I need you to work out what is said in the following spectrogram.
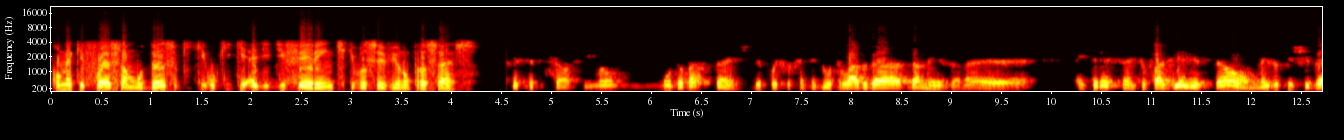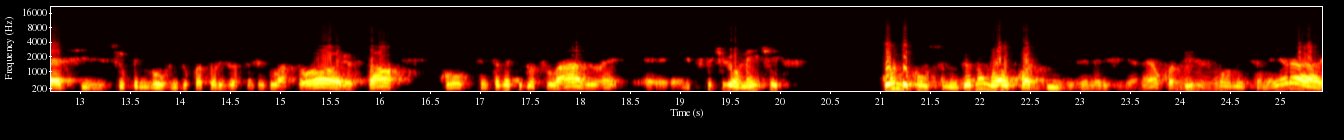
Como é que foi essa mudança? O que, o que é de diferente que você viu no processo? A percepção assim, mudou bastante depois que eu sentei do outro lado da, da mesa. Né? É, é interessante. Eu fazia gestão, mesmo que estivesse super envolvido com atualizações regulatórias tal, sentando aqui do outro lado, né, é, indiscutivelmente, quando o consumidor não é o core business de energia, né? O core uhum. business, como eu mencionei, era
